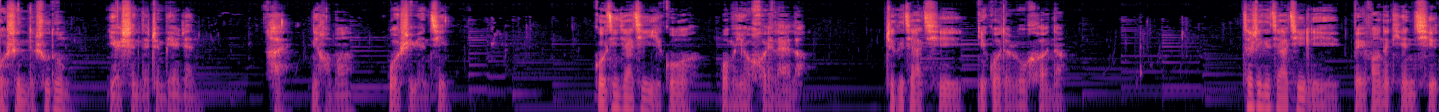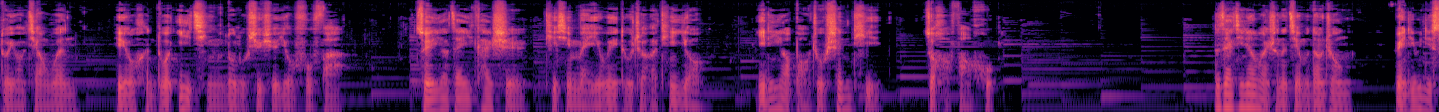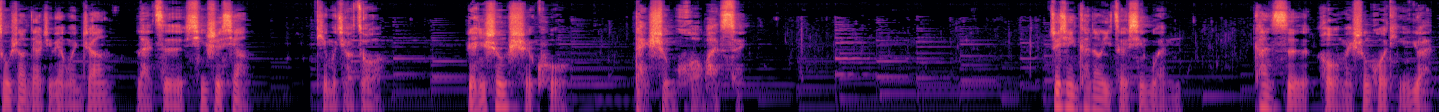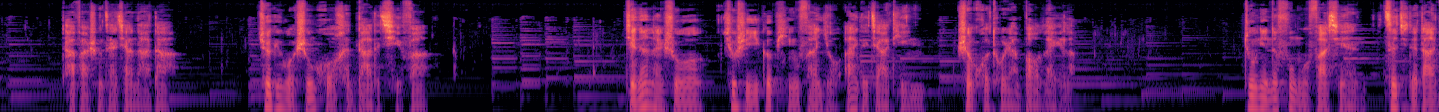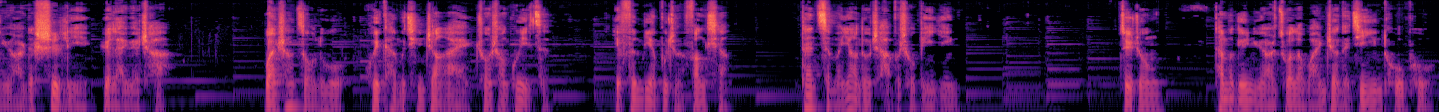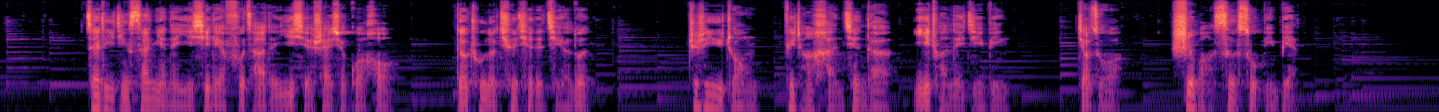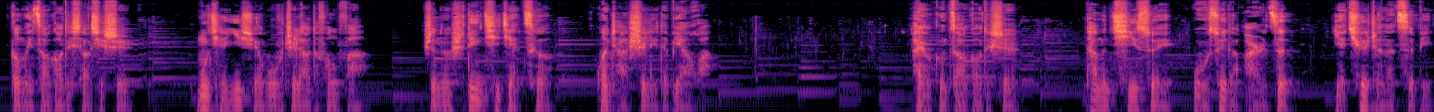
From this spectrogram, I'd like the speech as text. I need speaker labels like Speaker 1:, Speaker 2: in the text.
Speaker 1: 我是你的树洞，也是你的枕边人。嗨，你好吗？我是袁静。国庆假期已过，我们又回来了。这个假期你过得如何呢？在这个假期里，北方的天气多有降温，也有很多疫情陆陆续续又复发，所以要在一开始提醒每一位读者和听友，一定要保住身体，做好防护。那在今天晚上的节目当中，远近为你送上的这篇文章来自新事项，题目叫做《人生实苦，但生活万岁》。最近看到一则新闻，看似和我们生活挺远，它发生在加拿大，却给我生活很大的启发。简单来说，就是一个平凡有爱的家庭，生活突然爆雷了。中年的父母发现自己的大女儿的视力越来越差，晚上走路会看不清障碍，撞上柜子，也分辨不准方向，但怎么样都查不出病因。最终，他们给女儿做了完整的基因图谱，在历经三年的一系列复杂的医学筛选过后，得出了确切的结论：这是一种非常罕见的遗传类疾病，叫做视网色素病变。更为糟糕的消息是，目前医学无治疗的方法，只能是定期检测，观察视力的变化。还有更糟糕的是。他们七岁、五岁的儿子也确诊了此病，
